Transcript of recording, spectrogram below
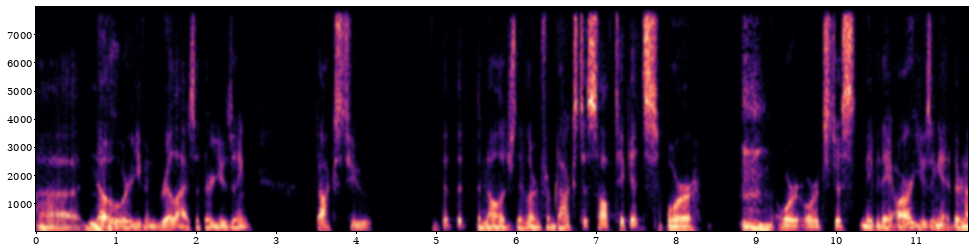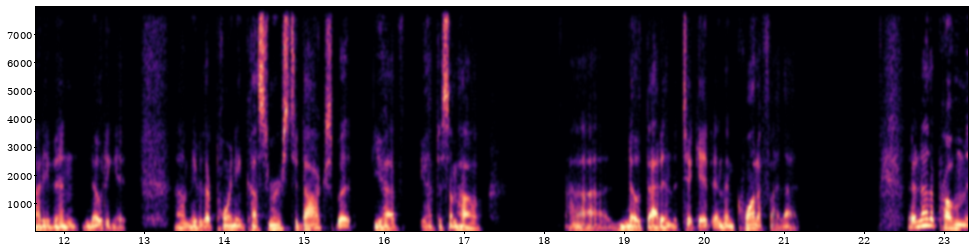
uh, know or even realize that they're using docs to the, the, the knowledge they learned from docs to solve tickets or or or it's just maybe they are using it they're not even noting it. Uh, maybe they're pointing customers to docs but you have you have to somehow uh, note that in the ticket and then quantify that. Another problem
